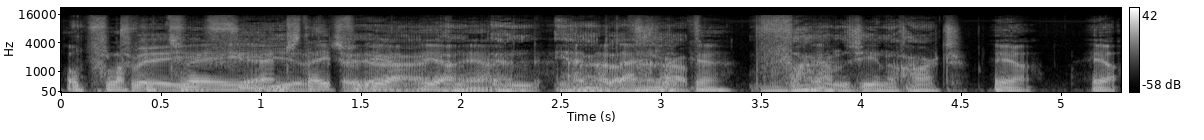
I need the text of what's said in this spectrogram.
Op vlakje 2 en steeds... Ja, ja, ja, en, uiteindelijk... Gaat waanzinnig hard. Ja. Ja,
